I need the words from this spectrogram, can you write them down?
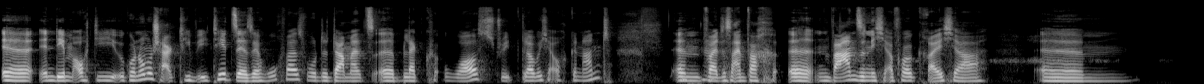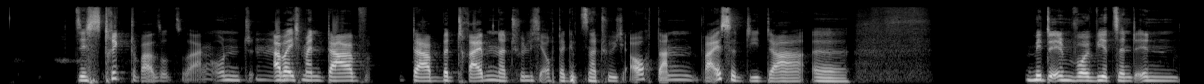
äh, in dem auch die ökonomische Aktivität sehr, sehr hoch war. Es wurde damals äh, Black Wall Street, glaube ich, auch genannt, ähm, mhm. weil das einfach äh, ein wahnsinnig erfolgreicher ähm, Distrikt war sozusagen. Und mhm. aber ich meine, da da betreiben natürlich auch, da gibt's natürlich auch dann Weiße, die da äh, mit involviert sind in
